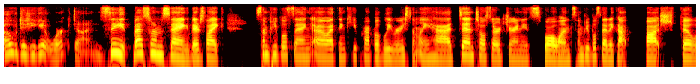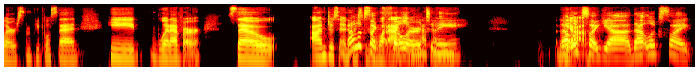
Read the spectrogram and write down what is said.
oh, did he get work done? See, that's what I'm saying. There's like some people saying, oh, I think he probably recently had dental surgery and he's swollen. Some people said he got botched filler. Some people said he whatever. So I'm just interested that looks like what filler to me. That yeah. looks like yeah, that looks like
